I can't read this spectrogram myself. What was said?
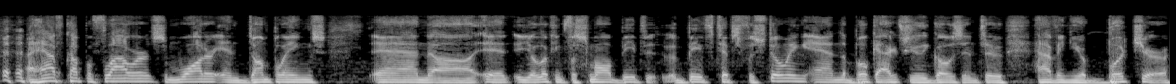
chef. A half cup of flour, some water, and dumplings. And uh, it, you're looking for small beef beef tips for stewing. And the book actually goes into having your butcher.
